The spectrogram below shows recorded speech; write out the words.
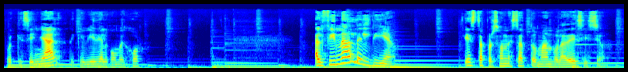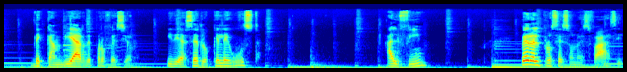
Porque señal de que viene algo mejor. Al final del día, esta persona está tomando la decisión de cambiar de profesión y de hacer lo que le gusta. Al fin. Pero el proceso no es fácil.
